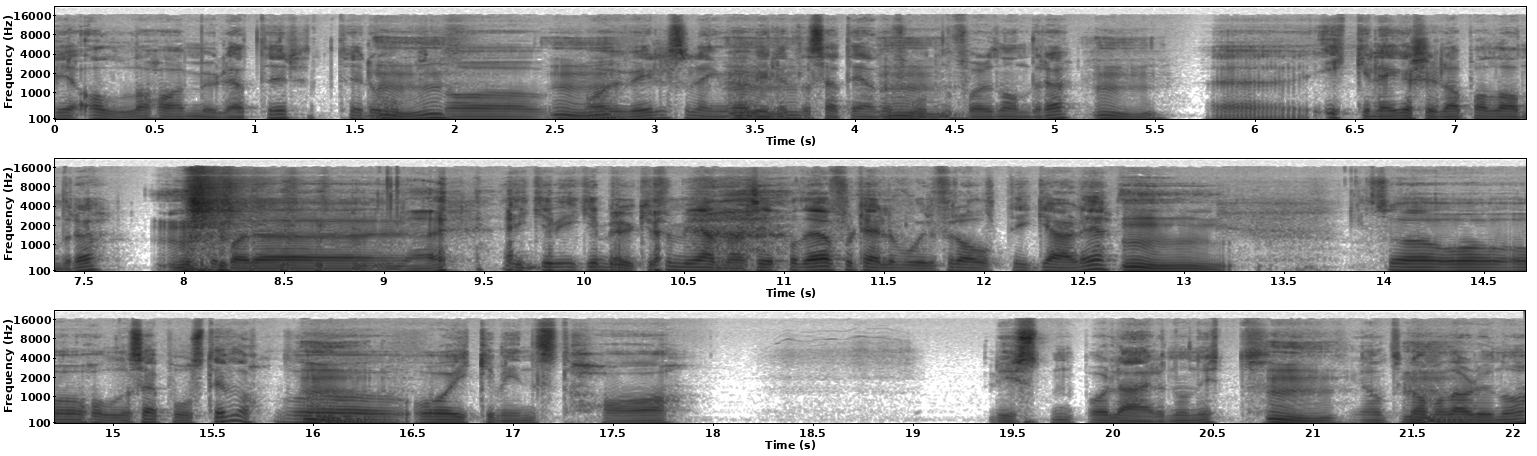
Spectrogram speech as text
vi alle har muligheter til å oppnå oppnå hva vi vil, så lenge vi er villige til å sette ene foten for den andre. Mm. Eh, ikke legge skylda på alle andre. Så bare ikke, ikke bruke for mye energi på det og fortelle hvorfor alt gikk galt. Mm. Så å, å holde seg positiv, da. Og, og ikke minst ha lysten på å lære noe nytt. Mm. Hvor gammel er du nå?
